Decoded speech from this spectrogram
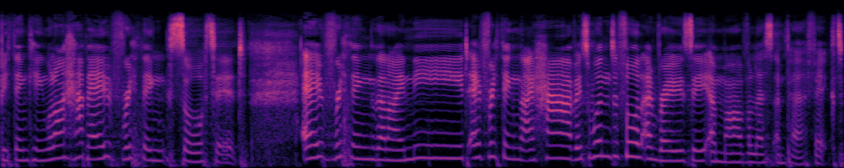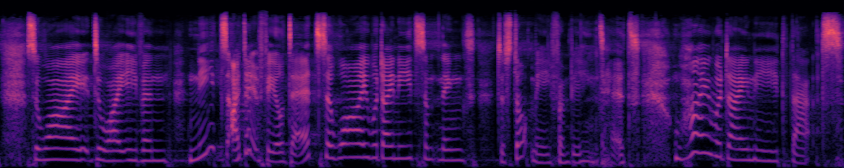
be thinking, well, I have everything sorted. Everything that I need, everything that I have is wonderful and rosy and marvelous and perfect. So why do I even need? I don't feel dead, so why would I need something to stop me from being dead? Why would I need that?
